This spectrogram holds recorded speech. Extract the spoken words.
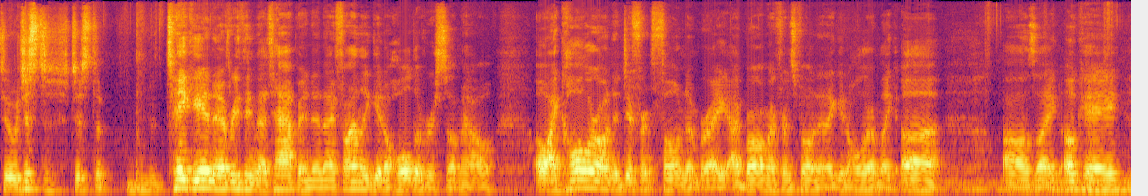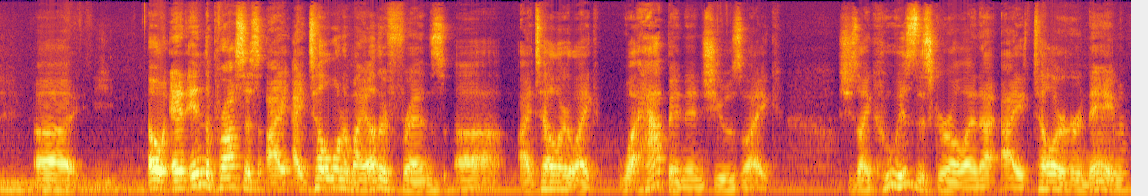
To just just to take in everything that's happened, and I finally get a hold of her somehow. Oh, I call her on a different phone number. I, I borrow my friend's phone, and I get a hold of her. I'm like, uh, I was like, okay. Uh, oh, and in the process, I, I tell one of my other friends, uh, I tell her, like, what happened, and she was like, she's like, who is this girl? And I, I tell her her name.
